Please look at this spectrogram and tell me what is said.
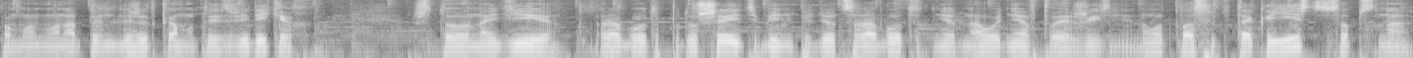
по-моему, она принадлежит кому-то из великих, что найди работу по душе, и тебе не придется работать ни одного дня в твоей жизни. Ну вот, по сути, так и есть. Собственно,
